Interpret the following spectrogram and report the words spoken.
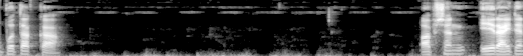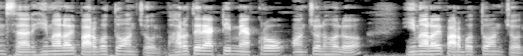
উপত্যকা। Option A right answer Himalaya পার্বত্য অঞ্চল। ভারতের একটি ম্যাক্রো অঞ্চল হল হিমালয় পার্বত্য অঞ্চল।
